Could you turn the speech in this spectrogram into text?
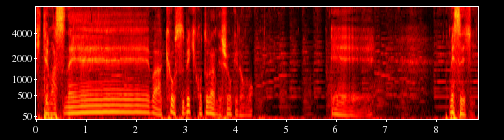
来てますね。まあ今日すべきことなんでしょうけども。えー、メッセージ。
